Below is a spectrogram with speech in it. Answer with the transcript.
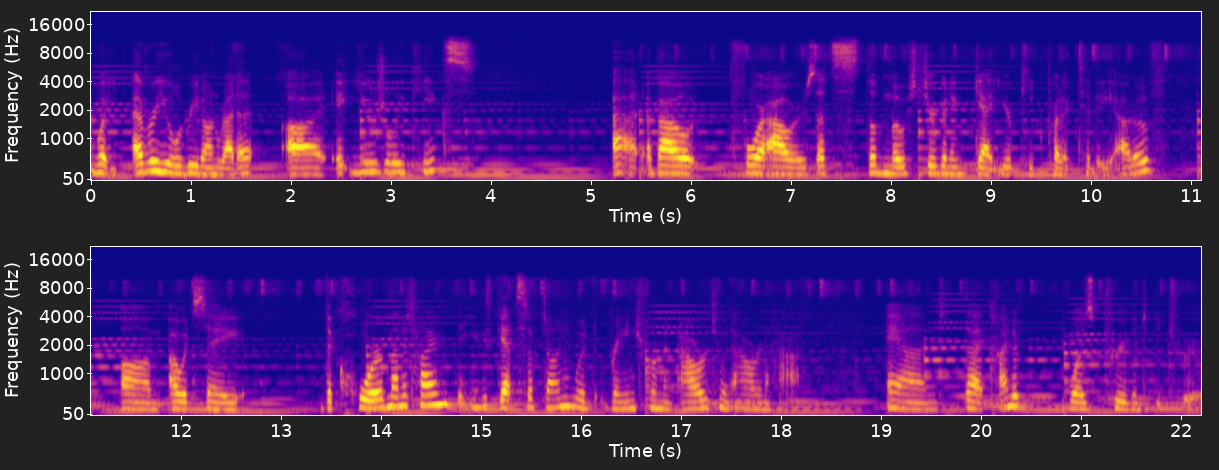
whatever you'll read on Reddit, uh, it usually peaks at about four hours. That's the most you're gonna get your peak productivity out of. Um, I would say the core amount of time that you get stuff done would range from an hour to an hour and a half. And that kind of was proven to be true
